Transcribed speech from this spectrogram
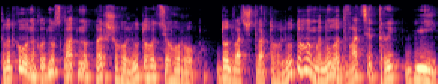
податкову накладну складено 1 лютого цього року. До 24 лютого минуло 23 дні.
